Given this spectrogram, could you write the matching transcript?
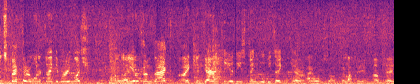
Inspector, I want to thank you very much. When you come back, I can guarantee you these things will be taken care of. I hope so. Good luck to you. Okay.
